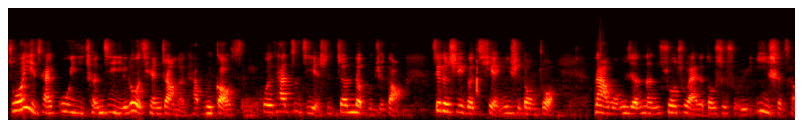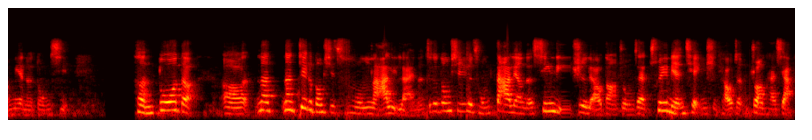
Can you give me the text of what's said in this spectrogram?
所以才故意成绩一落千丈的？他不会告诉你，或者他自己也是真的不知道。这个是一个潜意识动作。那我们人能说出来的都是属于意识层面的东西，很多的。呃，那那这个东西是从哪里来呢？这个东西是从大量的心理治疗当中，在催眠潜意识调整状态下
